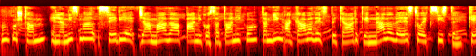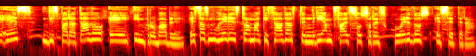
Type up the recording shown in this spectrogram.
Hugo Stamm, en la misma serie llamada Pánico Satánico, también acaba de explicar que nada de esto existe, que es disparatado e improbable. Estas mujeres traumatizadas tendrían falsos recuerdos, etc.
